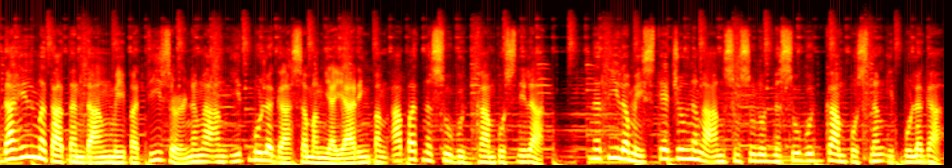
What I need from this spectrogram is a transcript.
Dahil matatandaang may pa-teaser na nga ang Itbulaga sa mangyayaring pang-apat na sugod campus nila, na tila may schedule na nga ang susunod na sugod campus ng Itbulaga.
